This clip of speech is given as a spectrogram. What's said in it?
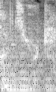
wants your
